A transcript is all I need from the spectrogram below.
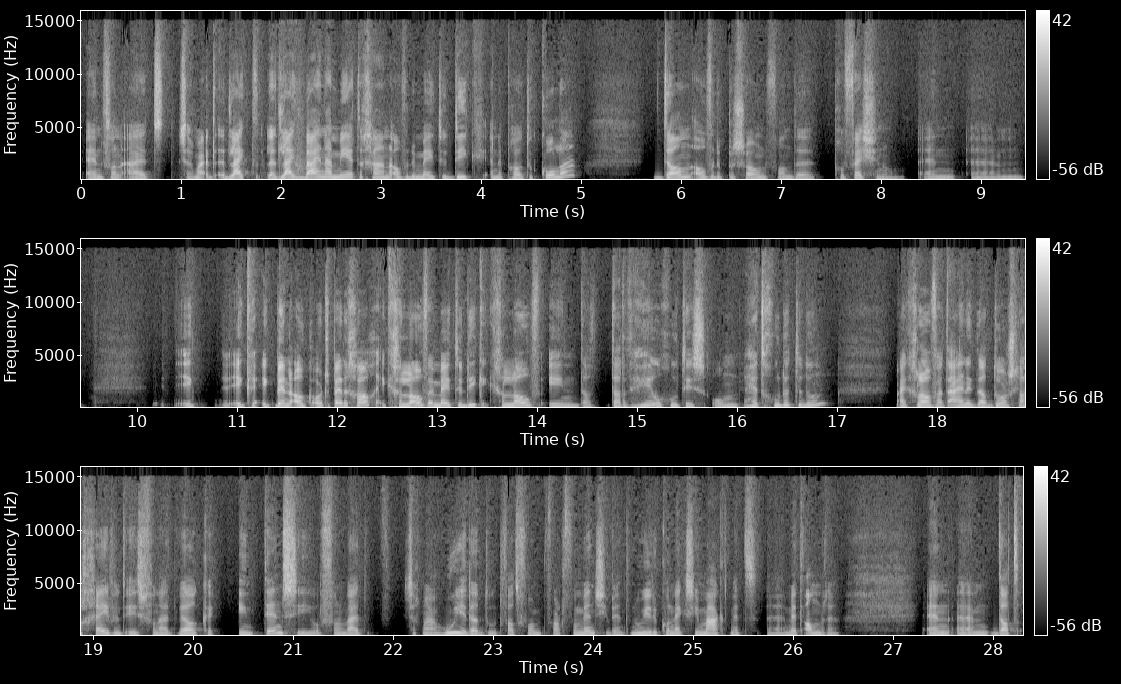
En vanuit, zeg maar, het, het, lijkt, het lijkt bijna meer te gaan over de methodiek en de protocollen dan over de persoon van de professional. En um, ik ik, ik ben ook orthopedagoog. Ik geloof in methodiek. Ik geloof in dat, dat het heel goed is om het goede te doen. Maar ik geloof uiteindelijk dat doorslaggevend is vanuit welke intentie of vanuit zeg maar, hoe je dat doet. Wat voor, wat voor mens je bent en hoe je de connectie maakt met, uh, met anderen. En um, dat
